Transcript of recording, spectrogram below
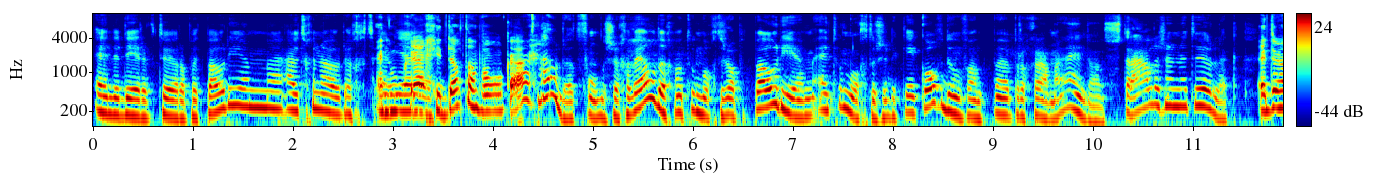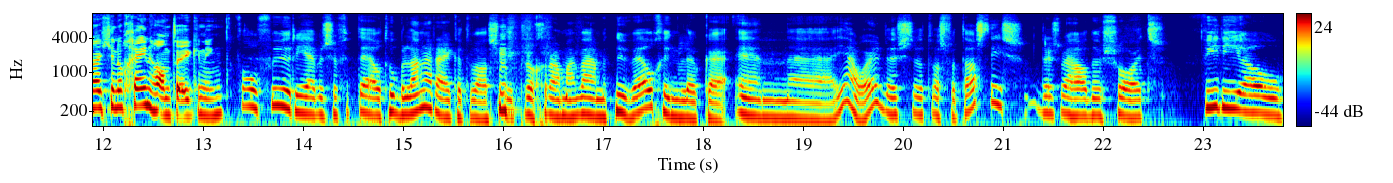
En de directeur op het podium eh, uitgenodigd. en hoe die krijg je dat dan voor elkaar? Nou, dat vonden ze geweldig. Want toen mochten ze op het podium. En toen mochten ze de kick-off doen van het eh, programma. En dan stralen ze natuurlijk. En toen had je nog geen handtekening. Vol furie hebben ze verteld hoe belangrijk het was, dit programma, en waarom het nu wel ging lukken. En eh, ja hoor, dus dat was fantastisch. Dus we hadden een soort video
